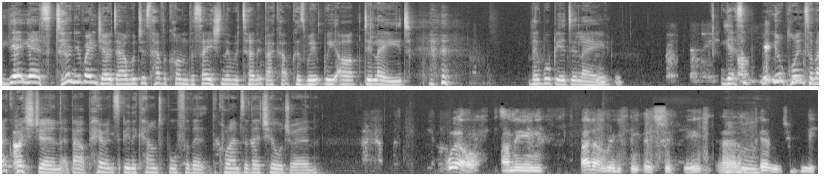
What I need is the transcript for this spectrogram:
Yeah, yes. Turn your radio down. We'll just have a conversation, then we'll turn it back up because we we are delayed. there will be a delay. Yes. so what your points on that question about parents being accountable for the, the crimes of their children? Well, I mean, I don't really think they should be. Um, Parents should be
